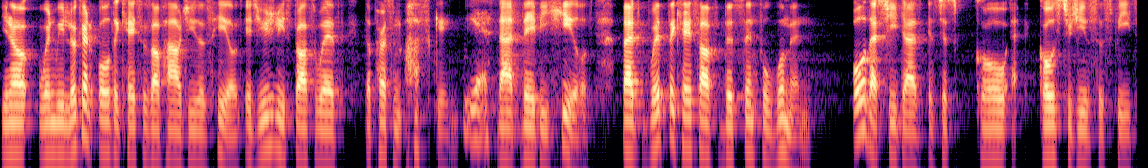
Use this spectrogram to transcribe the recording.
you know when we look at all the cases of how Jesus healed, it usually starts with the person asking Yes. that they be healed. But with the case of the sinful woman, all that she does is just go goes to Jesus' feet,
